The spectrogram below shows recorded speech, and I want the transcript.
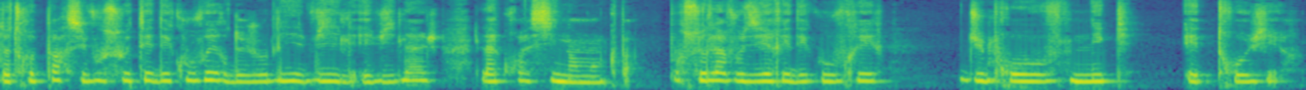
D'autre part, si vous souhaitez découvrir de jolies villes et villages, la Croatie n'en manque pas. Pour cela, vous irez découvrir Dubrovnik, et Trogir.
